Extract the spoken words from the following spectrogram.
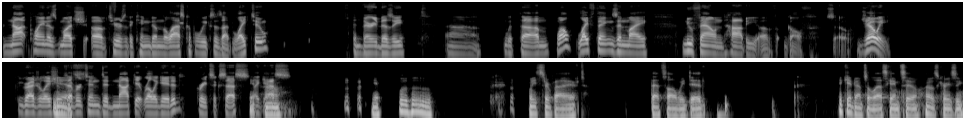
not playing as much of Tears of the Kingdom the last couple weeks as I'd like to. Been very busy uh, with um well life things and my newfound hobby of golf. So Joey, congratulations! Yes. Everton did not get relegated. Great success, Yeah. I guess. yep. Woohoo! we survived. That's all we did. It came down to the last game too. That was crazy.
